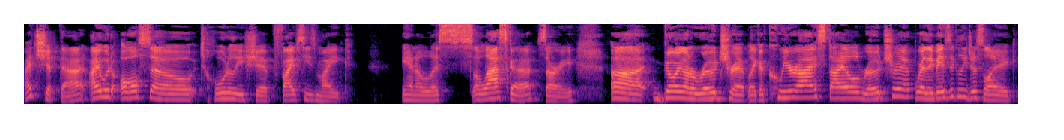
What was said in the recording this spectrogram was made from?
I'd ship that. I would also totally ship Five C's Mike and Alaska, sorry, uh, going on a road trip, like a queer eye style road trip, where they basically just like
